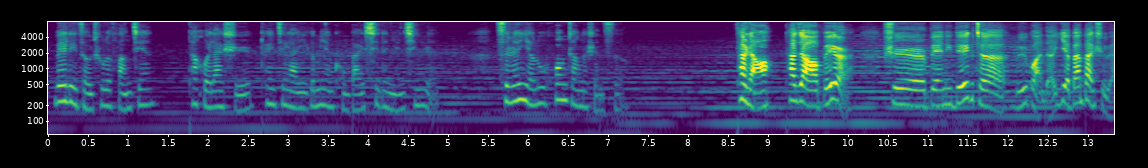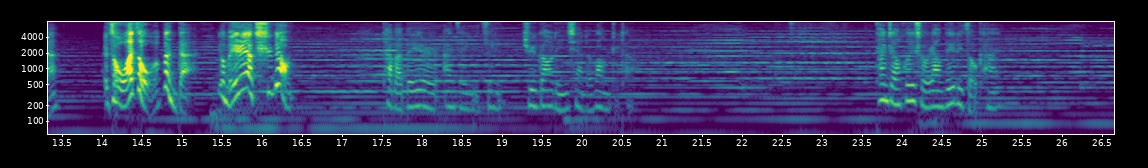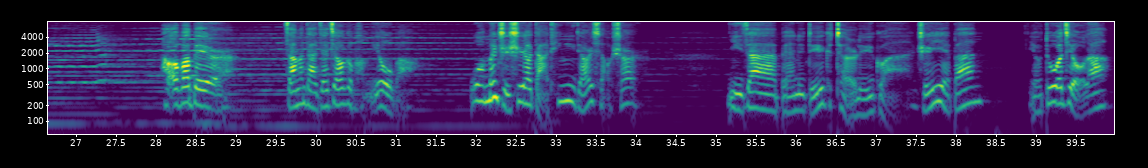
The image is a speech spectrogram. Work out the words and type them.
威利走出了房间，他回来时推进来一个面孔白皙的年轻人，此人眼露慌张的神色。探长，他叫贝尔，是 Benedict 旅馆的夜班办事员。走啊走啊，笨蛋，又没人要吃掉你。他把贝尔按在椅子里，居高临下的望着他。探长挥手让威利走开。好吧，贝尔。咱们大家交个朋友吧，我们只是要打听一点小事儿。你在 Benedict 旅馆值夜班有多久了？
